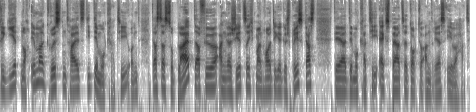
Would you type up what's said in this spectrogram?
regiert noch immer größtenteils die Demokratie und dass das so bleibt, dafür engagiert sich mein heutiger Gesprächsgast, der Demokratieexperte Dr. Andreas Eberhardt.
